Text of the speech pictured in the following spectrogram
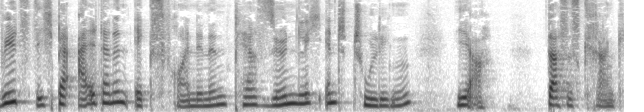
willst dich bei all deinen Ex-Freundinnen persönlich entschuldigen? Ja, das ist krank.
